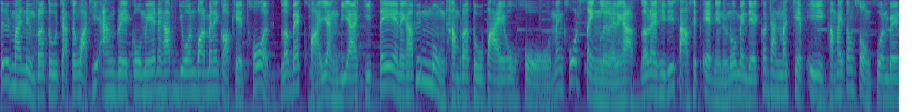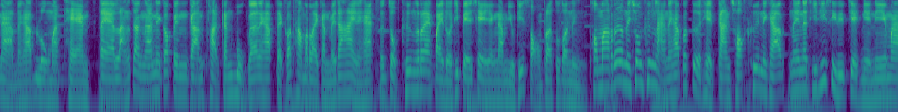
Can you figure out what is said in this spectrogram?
ตื้นมา 1 ประตูจากจังหวะที่อังเดรโกเมสนะครับโยนบอลไปในกรอบเขตโทษ แล้วแบ็คขวาอย่างดีอากิเต้นะครับขึ้นมงทำประตูไปโอ้โห แม่งโคตรเซ็งเลยนะครับแล้วในทีที่ 31เนี่ยนูโนเมนเดสก็ดันมาเจ็บอีกทำให้ต้องส่งควรเบรนาร์ดนะครับลงมาแทน แต่หลังจากนั้นเนี่ยก็เป็นการผลัดกันบุกแล้วนะครับแต่ก็ทำอะไรกันไม่ได้นะฮะจนจบครึ่งแรกไปโดยที่เปเชยังนำอยู่ที่ 2 ประตูต่อหนึ่งพอมาเริ่มในช่วงครึ่งหลังนะครับก็เกิดเหตุการณ์ช็อกขึ้นนะครับในนาทีที่ 47 เนี่ยเนย์มา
